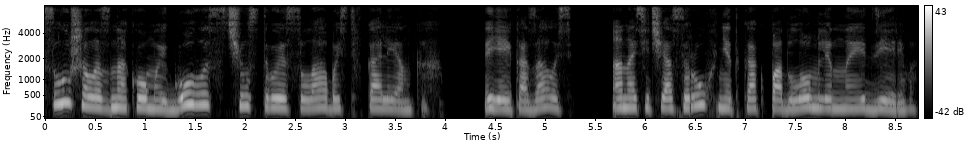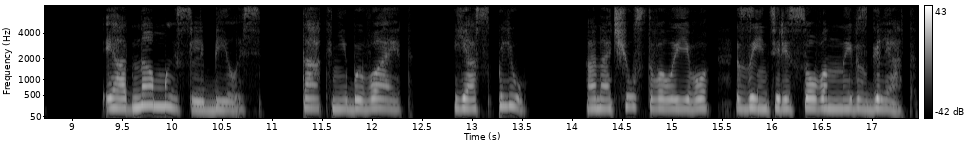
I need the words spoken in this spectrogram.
Слушала знакомый голос, чувствуя слабость в коленках. Ей казалось, она сейчас рухнет, как подломленное дерево. И одна мысль билась. Так не бывает. Я сплю. Она чувствовала его заинтересованный взгляд.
